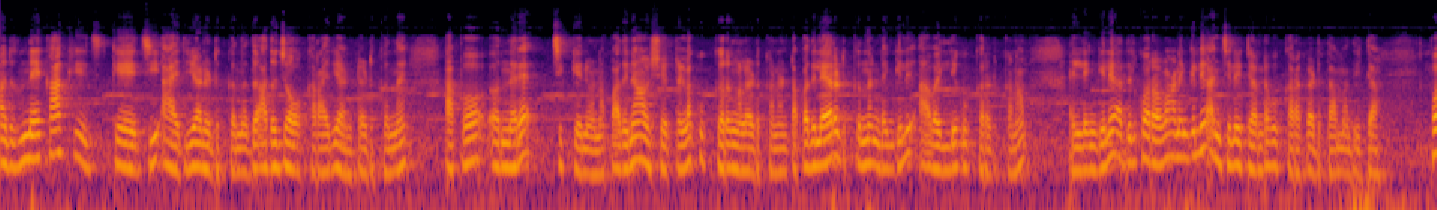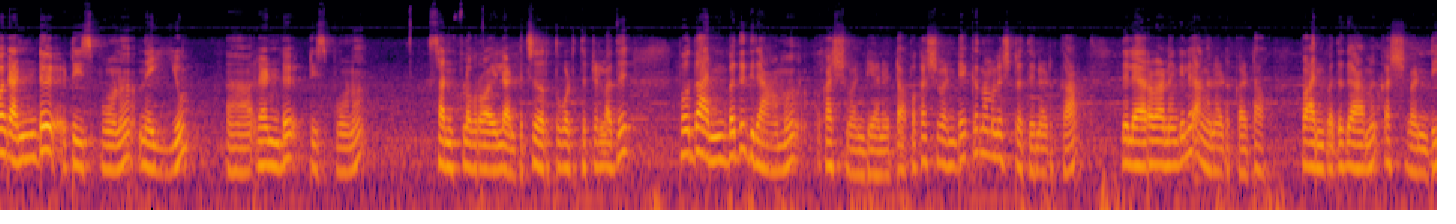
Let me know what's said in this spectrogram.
അതിനേക്കാൾ കെ ജി കെ ജി അരിയാണ് എടുക്കുന്നത്. അത് ജോക്കർ അരിയാണ് ട്ടോ എടുക്കുന്നത്. അപ്പോൾ ഒന്നര ചിക്കനുമാണ് അപ്പോൾ അതിനാവശ്യമായിട്ടുള്ള കുക്കർ നിങ്ങൾ എടുക്കണം കേട്ടോ അപ്പോൾ അതിലേറെ എടുക്കുന്നുണ്ടെങ്കിൽ ആ വലിയ കുക്കർ എടുക്കണം. അല്ലെങ്കിൽ അതിൽ കുറവാണെങ്കിൽ അഞ്ച് ലിറ്ററിന്റെ കുക്കറൊക്കെ എടുത്താൽ മതി കേട്ടോ അപ്പോൾ രണ്ട് ടീസ്പൂണ് നെയ്യും രണ്ട് ടീസ്പൂണ് സൺഫ്ലവർ ഓയിലാണ് ചേർത്ത് കൊടുത്തിട്ടുള്ളത്. അപ്പോൾ ഇത് അൻപത് ഗ്രാം കശുവണ്ടിയാണ് കേട്ടോ അപ്പോൾ കശുവണ്ടിയൊക്കെ നമ്മൾ ഇഷ്ടത്തിന് എടുക്കാം. ഇതിലേറെ വേണമെങ്കിൽ അങ്ങനെ എടുക്കാം കേട്ടോ അപ്പോൾ അൻപത് ഗ്രാം കശുവണ്ടി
